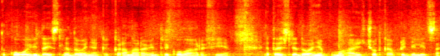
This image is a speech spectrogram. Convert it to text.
такого вида исследования, как коронаровентрикулография. Это исследование помогает четко определиться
